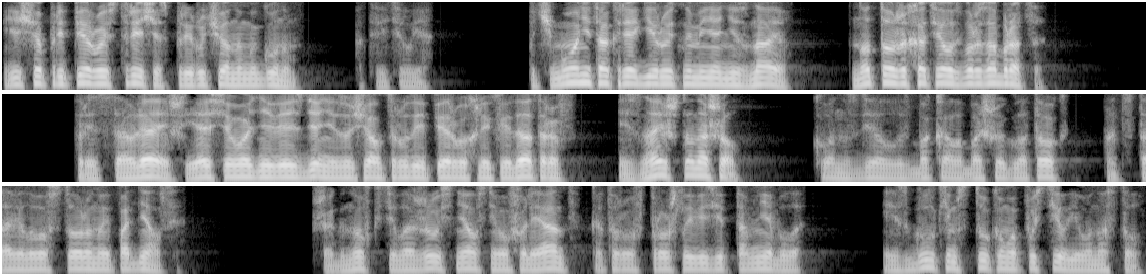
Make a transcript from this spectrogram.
Еще при первой встрече с прирученным игуном, — ответил я. Почему они так реагируют на меня, не знаю, но тоже хотелось бы разобраться. Представляешь, я сегодня весь день изучал труды первых ликвидаторов, и знаешь, что нашел? Кон сделал из бокала большой глоток отставил его в сторону и поднялся. Шагнув к стеллажу, снял с него фолиант, которого в прошлый визит там не было, и с гулким стуком опустил его на стол.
